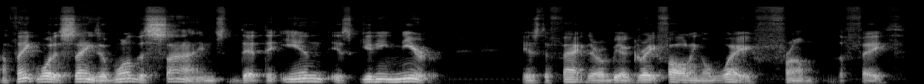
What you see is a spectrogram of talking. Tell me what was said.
I think what it's saying is that one of the signs that the end is getting nearer is the fact there will be a great falling away from the faith.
